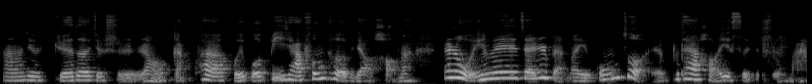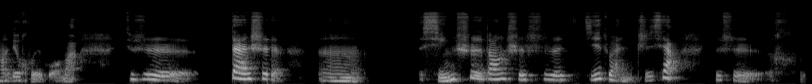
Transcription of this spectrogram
然后就觉得就是让我赶快回国避一下风头比较好嘛。但是我因为在日本嘛有工作，也不太好意思，就是马上就回国嘛。就是但是嗯，形势当时是急转直下，就是核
